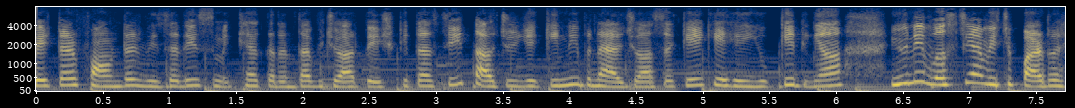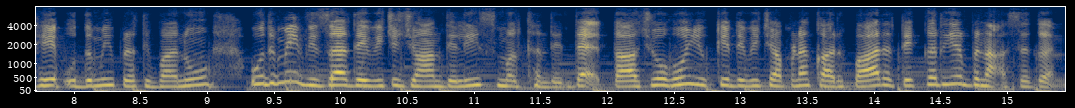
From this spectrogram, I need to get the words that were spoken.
ਇਨੋਵੇਟਰ ਫਾਊਂਡਰ ਵੀਜ਼ਾ ਦੀ ਸਮੀਖਿਆ ਕਰਨ ਦਾ ਵਿਚਾਰ ਪੇਸ਼ ਕੀਤਾ ਸੀ, ਤਾਂ ਜੋ ਯਕੀਨੀ ਬਣਾਇਆ ਜਾ ਸਕੇ ਕਿ ਇਹ ਯੂਕੇ ਦੀਆਂ ਯੂਨੀਵਰਸਿਟੀਆਂ ਵਿੱਚ ਪੜ ਰਹੇ ਉਦਮੀ ਪ੍ਰਤਿਭਾ ਨੂੰ ਉਦਮੀ ਵੀਜ਼ਾ ਦੇ ਵਿੱਚ ਜਾਣ ਦੇ ਲਈ ਸਮਰਥਨ ਦਿੰਦਾ ਹੈ, ਤਾਂ ਜੋ ਉਹ ਯੂਕੇ ਦੇ ਵਿੱਚ ਆਪਣਾ ਕਾਰੋਬਾਰ ਅਤੇ ਕਰੀਅਰ ਬਣਾ ਸਕਣ।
